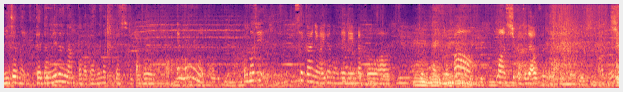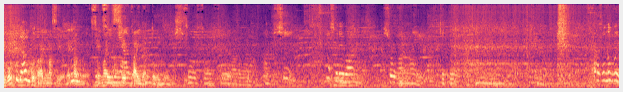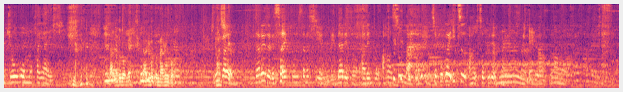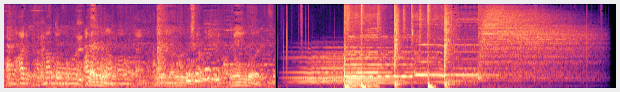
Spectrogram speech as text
メじゃない。ですかダメになったらダメな気がするけどでも同じ世界にはいるので連絡を取ったりとか、まあ仕事で会うことはあ仕る事で会うことありますよね多分、うん狭い世界だと思うし。そうそうそう。あるし、まあ、それはしょうがないけど、うん、だからその分情報も早いし。なるほどね。なるほどなるほど。なんか確かに誰々再婚したらしいよって誰とあれとああそうなんだそこがいつあそこでうーんみたいななのあのあるからなと思うあそうなんだみたいな。なるほど面白い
